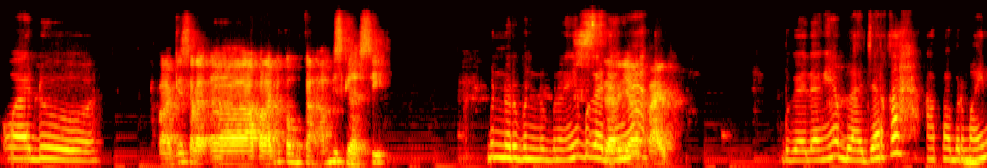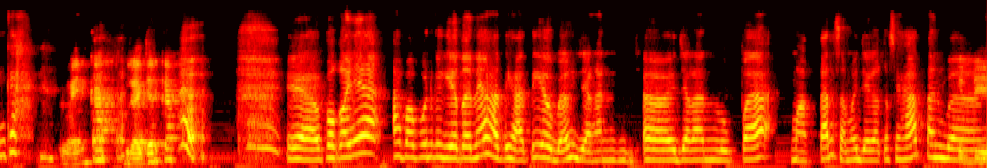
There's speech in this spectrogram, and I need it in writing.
Waduh. Apalagi uh, apalagi kamu bukan ambis gak sih? Bener bener bener ini begadangnya. Stereotype. Begadangnya belajar kah? Apa bermain kah? Bermain kah? Belajar kah? ya pokoknya apa pun kegiatannya hati-hati ya bang. Jangan uh, jangan lupa makan sama jaga kesehatan bang. Jadi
